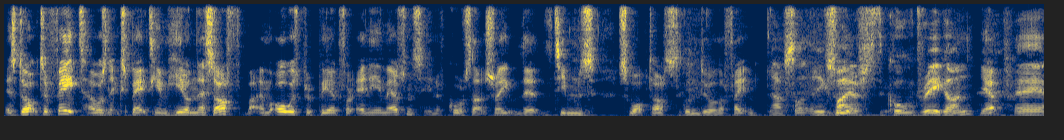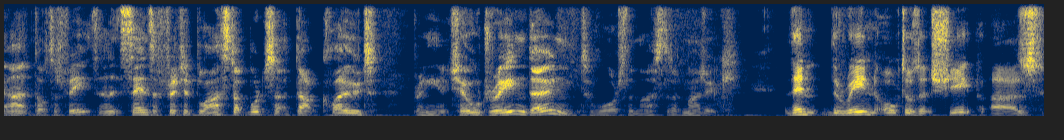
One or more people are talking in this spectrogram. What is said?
It's Doctor Fate. I wasn't expecting him here on this Earth, but I'm always prepared for any emergency. And of course, that's right. The, the team's swapped Earths to go and do all their fighting. Absolutely. And he fires the cold ray gun Yep. uh, at Dr. Fate, and it sends a frigid blast upwards at a dark cloud, bringing a chilled rain down towards the Master of Magic. Then the rain alters its shape as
